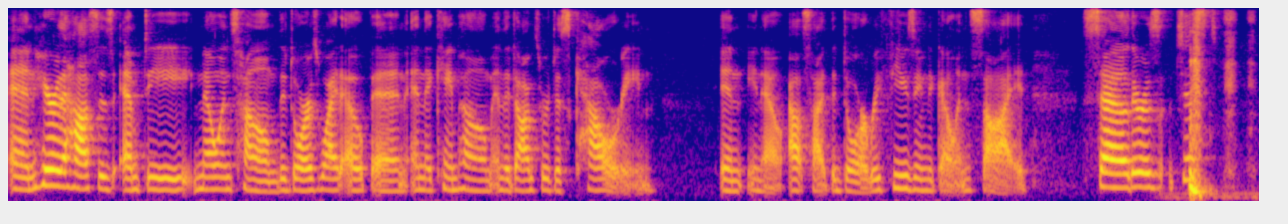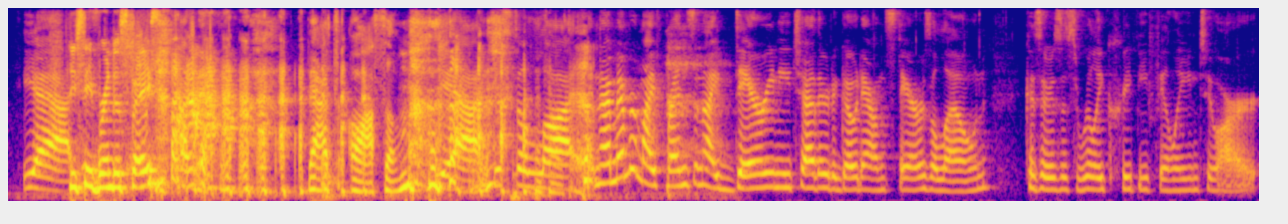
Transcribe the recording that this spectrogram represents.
And here the house is empty, no one's home, the door is wide open, and they came home and the dogs were just cowering in you know outside the door, refusing to go inside. So there was just yeah. You see Brenda's face? That's awesome. yeah, just a lot. And I remember my friends and I daring each other to go downstairs alone because there was this really creepy feeling to our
